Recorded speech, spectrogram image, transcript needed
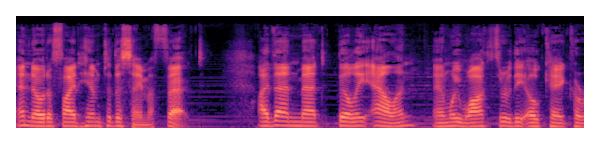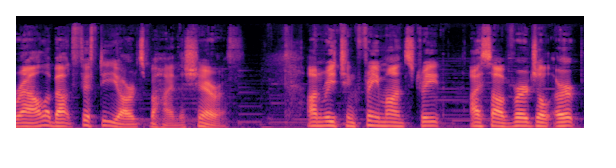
and notified him to the same effect. I then met Billy Allen, and we walked through the OK Corral about 50 yards behind the sheriff. On reaching Fremont Street, I saw Virgil Earp,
